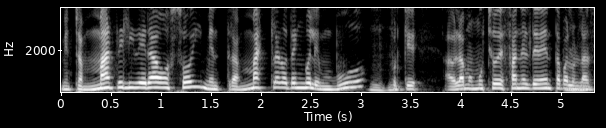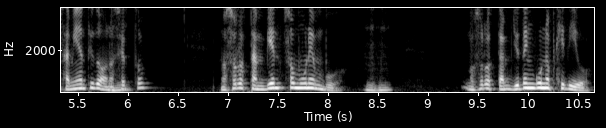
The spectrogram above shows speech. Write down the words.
mientras más deliberado soy, mientras más claro tengo el embudo, porque hablamos mucho de funnel de venta para los lanzamientos y todo, ¿no es cierto? Nosotros también somos un embudo. Nosotros yo tengo un objetivo.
